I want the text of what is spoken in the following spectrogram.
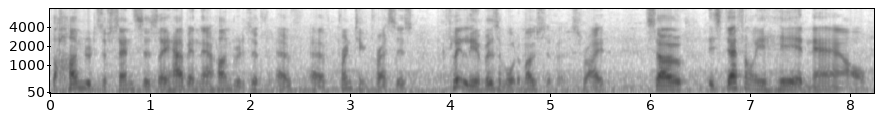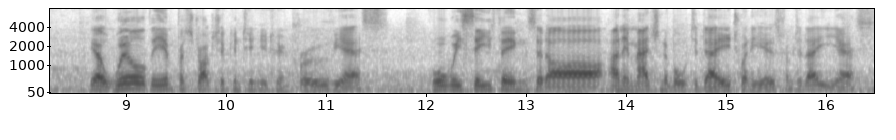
the hundreds of sensors they have in their hundreds of, of, of printing presses, completely invisible to most of us, right? So it's definitely here now. You know, will the infrastructure continue to improve? Yes. Will we see things that are unimaginable today, 20 years from today? Yes.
